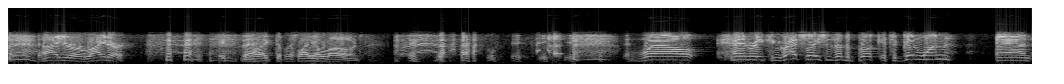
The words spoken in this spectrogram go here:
ah, you're a writer. You like to play alone. exactly. well, Henry, congratulations on the book. It's a good one, and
